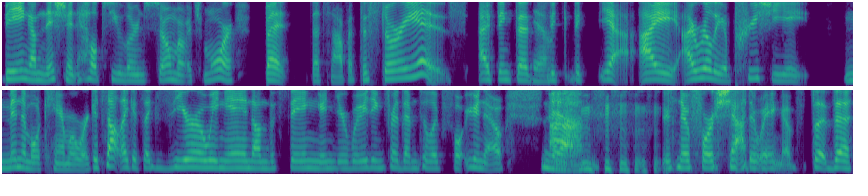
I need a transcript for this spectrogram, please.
being omniscient helps you learn so much more, but that's not what the story is. I think that Yeah. the, the yeah, I I really appreciate minimal camera work. It's not like it's like zeroing in on the thing and you're waiting for them to look for, you know, yeah um, there's no foreshadowing of the the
